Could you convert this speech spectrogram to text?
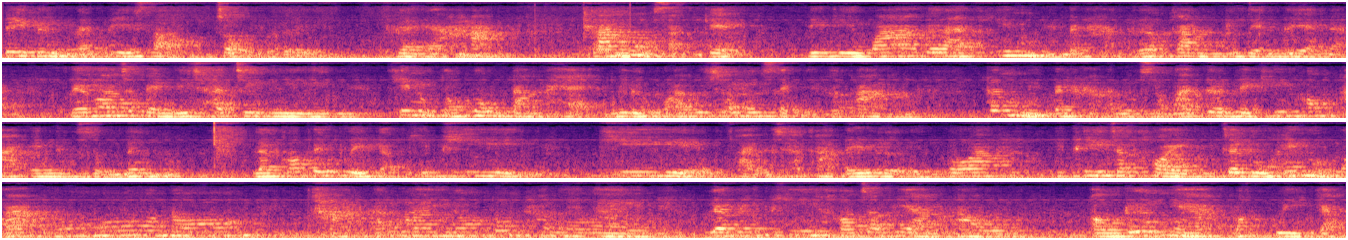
ปี1และปี2จบเลยอย่างเงี้ยค่ะตั้งหนูสังเกตดีๆว่าเวลาที่หนูมีปัญหาเรื่องการทะเบียนเรียนเนี่ยไม่ว่าจะเป็นวิชา GE ที่หนูต้องลงตามแผนหรือว่าวิชาเลือกเสร็จก็ตาม หนูมีปัญหาหนูสามารถเดินไปที่ห้อง RN 101แล้วก็ไปคุยกับพี่ๆที่ฝ่ายวิชาการได้เลย เพราะว่าพี่ๆจะคอยจะดูให้หนูว่าอ๋อน้องขาดอะไรน้องต้องทำยังไง แล้วพี่ๆเขาจะพยายามเอาเอาเรื่องนี้มาคุยกับ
